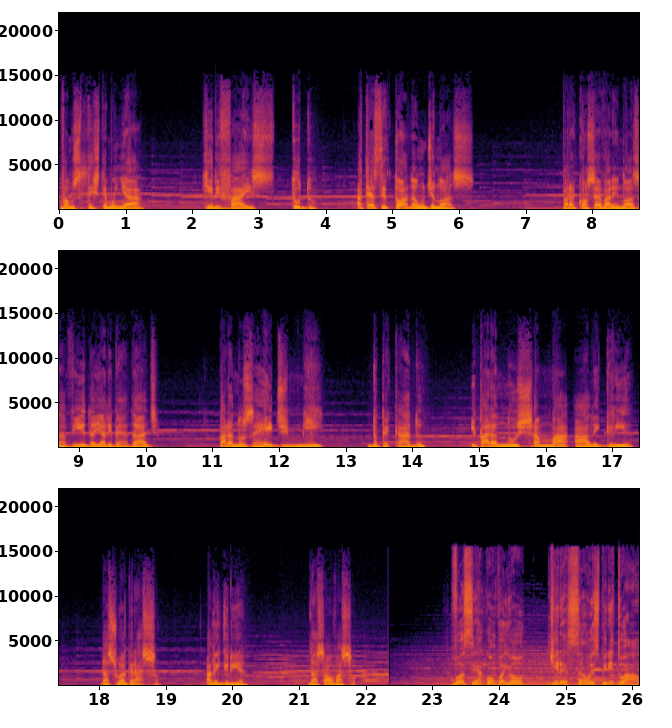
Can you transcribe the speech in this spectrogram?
vamos testemunhar que Ele faz tudo, até se torna um de nós, para conservar em nós a vida e a liberdade, para nos redimir do pecado e para nos chamar à alegria da Sua graça. Alegria da salvação. Você acompanhou Direção Espiritual.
